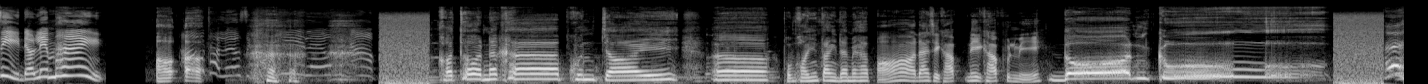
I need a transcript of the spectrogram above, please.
สิเดี๋ยวเล็มให้เออ เอเอาอถอดเร็วสิคะนี่เร็วมันอับข อโทษนะครับ คุณจอย เอ่อ ผมขอยืมตังค์อีกได้ไหมครับ อ๋อ ได้สิครับ นี่ครับคุณหมี โดนกูเอ้ย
